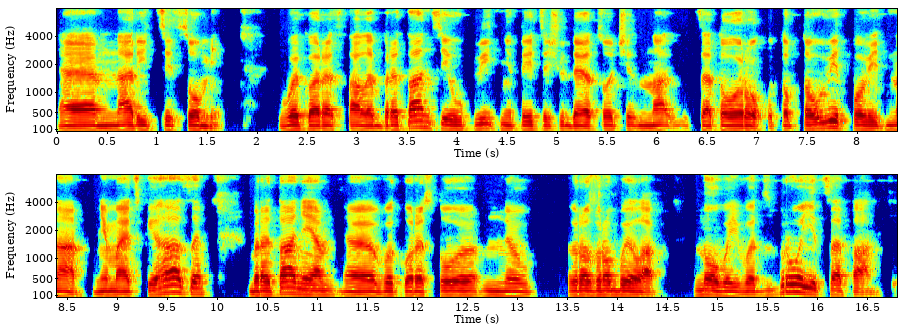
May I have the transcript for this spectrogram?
е, на річці Сомі використали британці у квітні 1916 року. Тобто, у відповідь на німецькі гази Британія е, використовує розробила новий вид зброї це танки.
